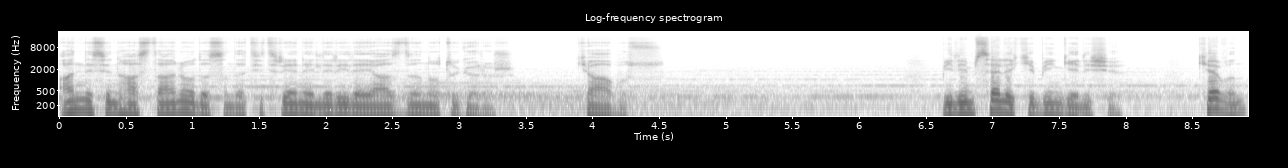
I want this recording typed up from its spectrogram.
annesinin hastane odasında titreyen elleriyle yazdığı notu görür. Kabus. Bilimsel ekibin gelişi. Kevin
